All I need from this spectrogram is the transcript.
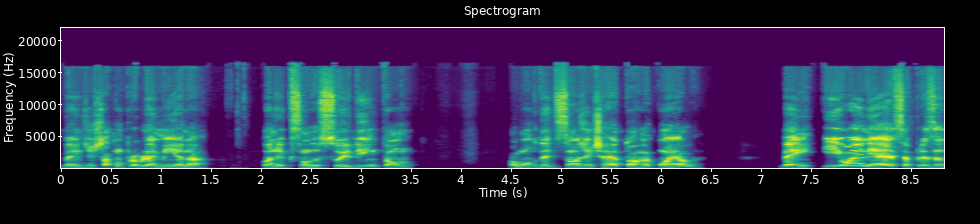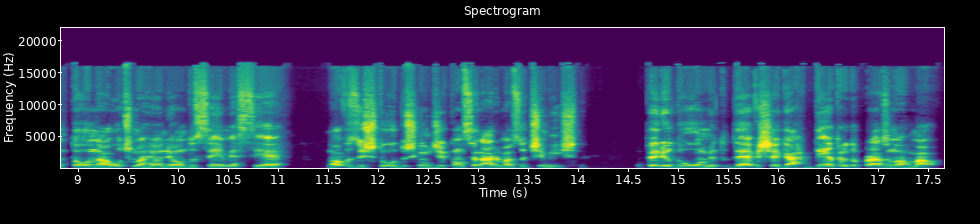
Bem, a gente está com um probleminha na conexão da Sueli, então ao longo da edição a gente retorna com ela. Bem, e o ONS apresentou na última reunião do CMSE novos estudos que indicam um cenário mais otimista o período úmido deve chegar dentro do prazo normal,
